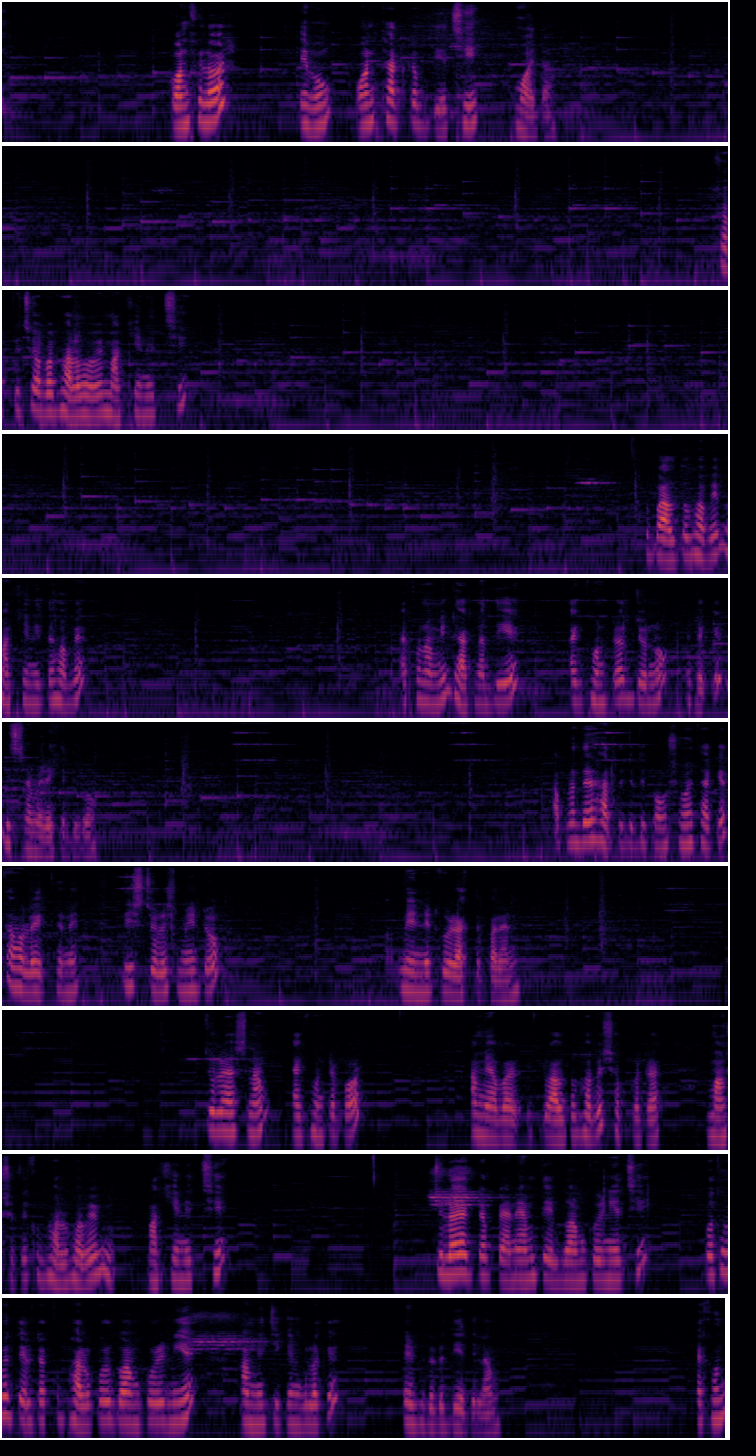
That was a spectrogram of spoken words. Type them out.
কর্নফ্লাওয়ার এবং ওয়ান থার্ড কাপ দিয়েছি ময়দা। সব কিছু আবার ভালোভাবে মাখিয়ে নিচ্ছি। খুব আলতোভাবে মাখিয়ে নিতে হবে। এখন আমি ঢাকনা দিয়ে এক ঘণ্টার জন্য এটাকে বিশ্রামে রেখে দিব। আপনাদের হাতে যদি কম সময় থাকে তাহলে এখানে তিরিশ চল্লিশ মিনিটও মেরিনেট করে রাখতে পারেন। চলে আসলাম এক ঘণ্টা পর। আমি আবার একটু আলতোভাবে সবকটা মাংসকে খুব ভালোভাবে মাখিয়ে নিচ্ছি। চুলায় একটা প্যানে আমি তেল গরম করে নিয়েছি। প্রথমে তেলটা খুব ভালো করে গরম করে নিয়ে আমি চিকেনগুলোকে এর ভিতরে দিয়ে দিলাম। এখন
